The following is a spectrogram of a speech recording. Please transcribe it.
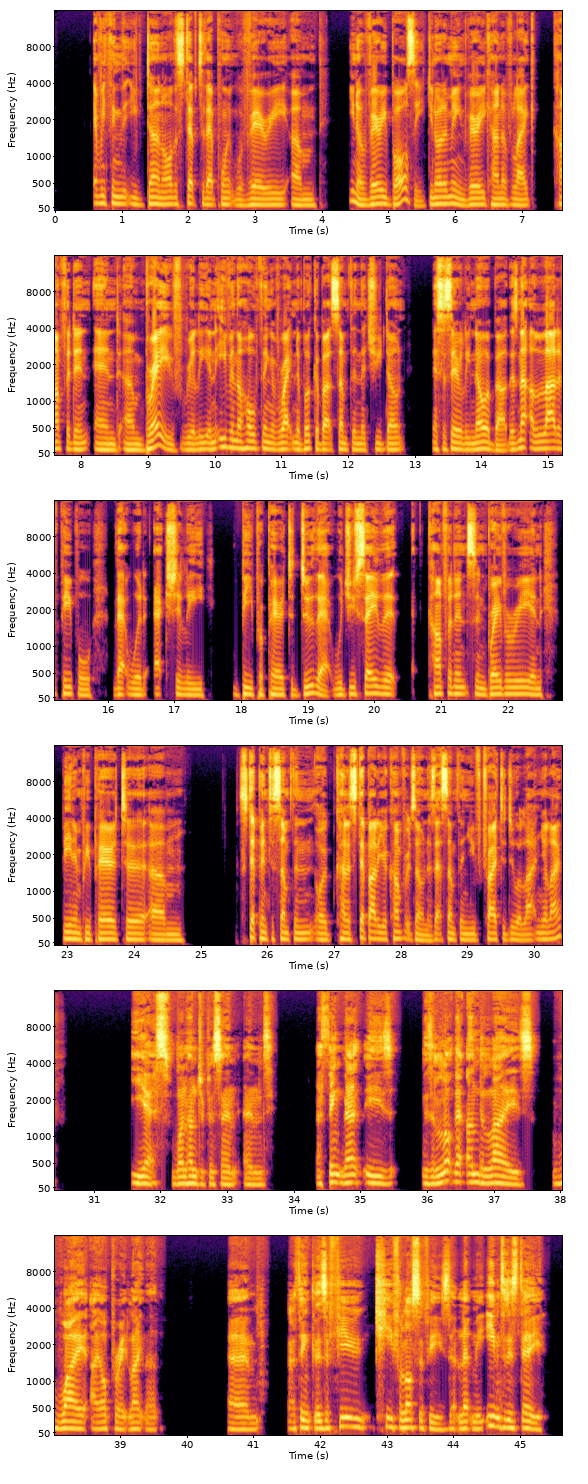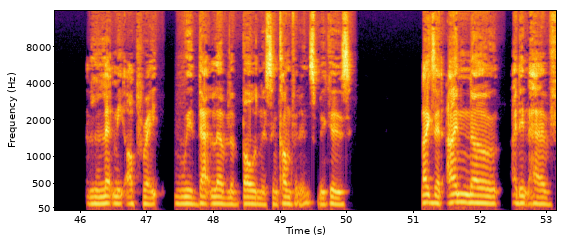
everything that you've done, all the steps to that point were very um you know, very ballsy. Do you know what I mean? Very kind of like confident and um, brave, really. And even the whole thing of writing a book about something that you don't necessarily know about. There's not a lot of people that would actually be prepared to do that. Would you say that confidence and bravery and being prepared to um, step into something or kind of step out of your comfort zone is that something you've tried to do a lot in your life? Yes, 100%. And I think that is, there's a lot that underlies why I operate like that. Um, I think there's a few key philosophies that let me, even to this day, let me operate with that level of boldness and confidence because, like I said, I know I didn't have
